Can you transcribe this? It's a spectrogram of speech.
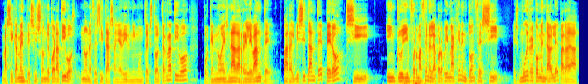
Básicamente, si son decorativos, no necesitas añadir ningún texto alternativo, porque no es nada relevante para el visitante, pero si incluye información en la propia imagen, entonces sí, es muy recomendable para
